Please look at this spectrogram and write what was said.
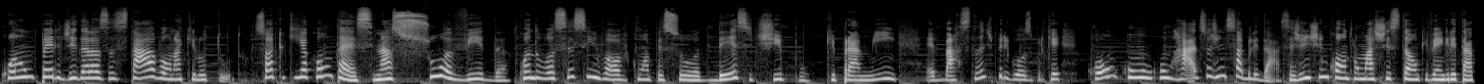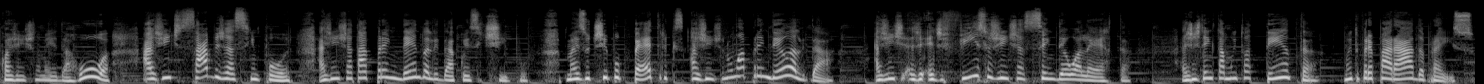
quão perdidas elas estavam naquilo tudo. Só que o que acontece na sua vida, quando você se envolve com uma pessoa desse tipo, que para mim é bastante perigoso, porque com, com, com rádio a gente sabe lidar. Se a gente encontra um machistão que vem gritar com a gente no meio da rua, a gente sabe já se impor. A gente já tá aprendendo a lidar com esse tipo. Mas o tipo Patrick, a gente não aprendeu a lidar. A gente, é difícil a gente acender o alerta. A gente tem que estar tá muito atenta muito preparada para isso.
